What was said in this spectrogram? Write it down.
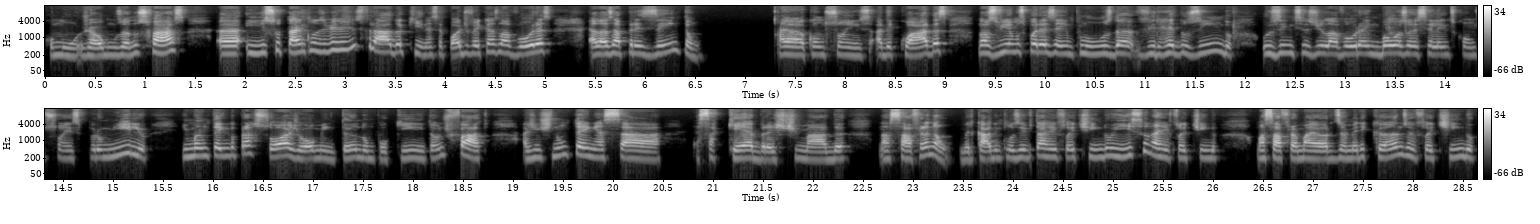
como já alguns anos faz, uh, e isso está inclusive registrado aqui, né? Você pode ver que as lavouras elas apresentam uh, condições adequadas. Nós víamos, por exemplo, o USDA vir reduzindo os índices de lavoura em boas ou excelentes condições para o milho e mantendo para a soja, ou aumentando um pouquinho. Então, de fato, a gente não tem essa essa quebra estimada na safra, não. O mercado, inclusive, está refletindo isso, né? Refletindo uma safra maior dos americanos, refletindo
